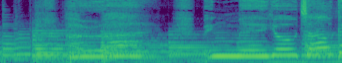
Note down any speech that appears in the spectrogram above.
而爱并没有交给。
